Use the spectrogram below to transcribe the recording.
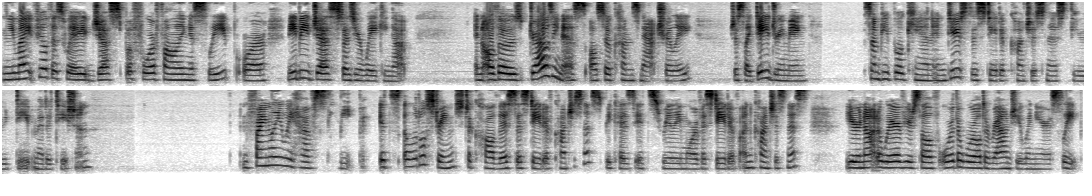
You might feel this way just before falling asleep or maybe just as you're waking up. And although drowsiness also comes naturally, just like daydreaming, some people can induce this state of consciousness through deep meditation. And finally, we have sleep. It's a little strange to call this a state of consciousness because it's really more of a state of unconsciousness. You're not aware of yourself or the world around you when you're asleep,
